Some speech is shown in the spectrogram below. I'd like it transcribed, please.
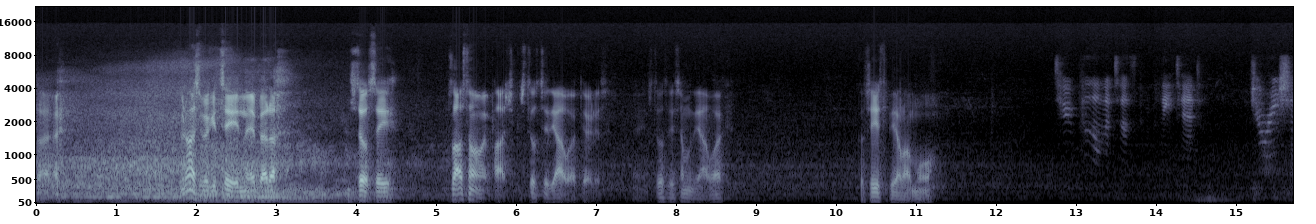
So, it'd be nice if we could see it in there better. Still see. Last time I went past, you could still see the artwork. There it is. You can still see some of the artwork. Because there used to be a lot more. Two kilometers completed. Duration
